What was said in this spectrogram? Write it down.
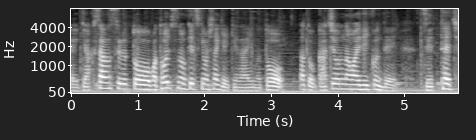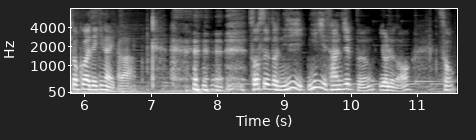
え逆算すると、まあ、当日の受付もしなきゃいけないのと、あとガチョウの名前で行くんで、絶対遅刻はできないから、そうすると2時 ,2 時30分夜のそ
